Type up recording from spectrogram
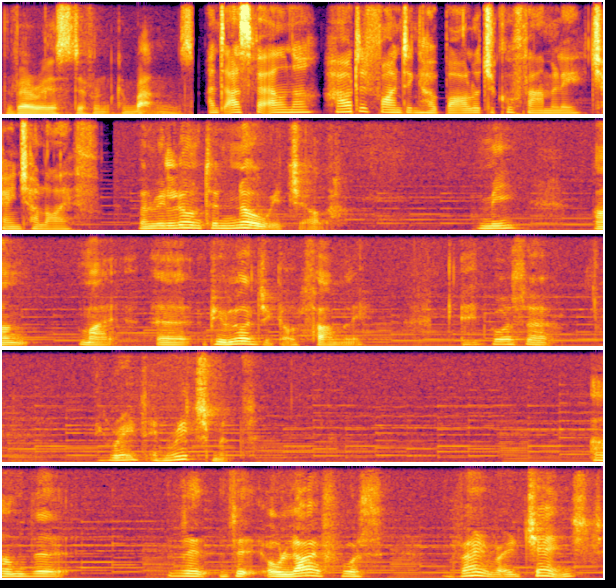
the various different combatants. And as for Elna, how did finding her biological family change her life? When we learned to know each other, me and my uh, biological family. It was a, a great enrichment. And the, the, the, our life was very, very changed,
